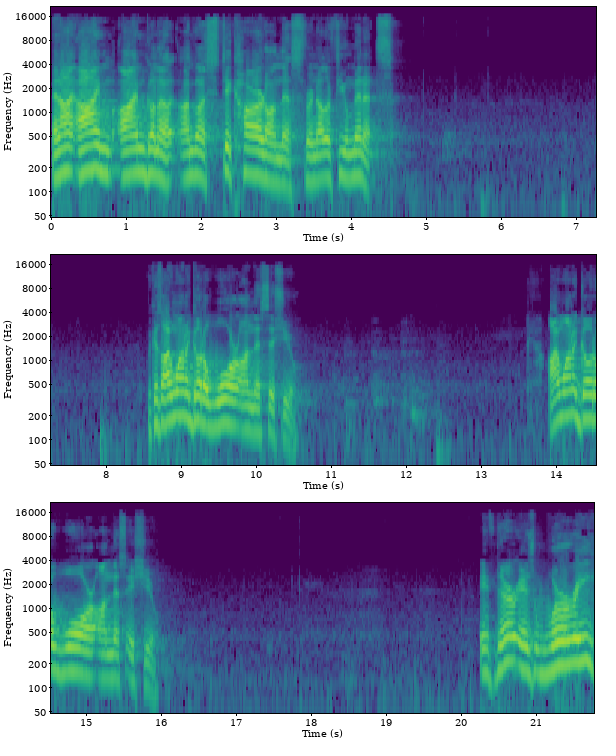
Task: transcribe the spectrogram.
and I, am I'm, I'm going to I'm gonna stick hard on this for another few minutes. Because I want to go to war on this issue. I want to go to war on this issue. If there is worry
